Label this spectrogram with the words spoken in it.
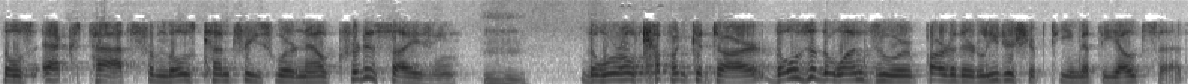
those expats from those countries who are now criticizing the World Cup in Qatar. Those are the ones who were part of their leadership team at the outset.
